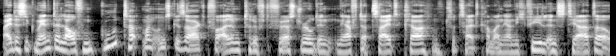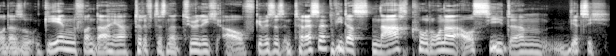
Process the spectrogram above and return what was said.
Beide Segmente laufen laufen gut, hat man uns gesagt. Vor allem trifft First Row den Nerv der Zeit. Klar, zurzeit kann man ja nicht viel ins Theater oder so gehen. Von daher trifft es natürlich auf gewisses Interesse. Wie das nach Corona aussieht, ähm, wird sich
